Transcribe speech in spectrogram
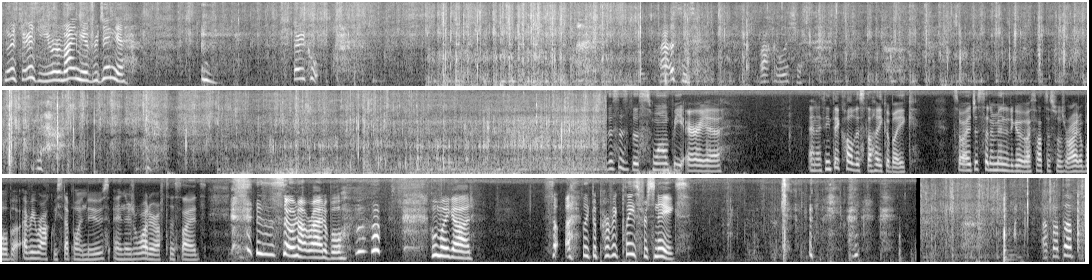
North Jersey, you remind me of Virginia. Very cool. Wow, this is rockalicious. This is the swampy area, and I think they call this the hike a bike. So I just said a minute ago I thought this was rideable, but every rock we step on moves, and there's water off to the sides. this is so not rideable. oh my god. So, uh, like the perfect place for snakes. up, up, up.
